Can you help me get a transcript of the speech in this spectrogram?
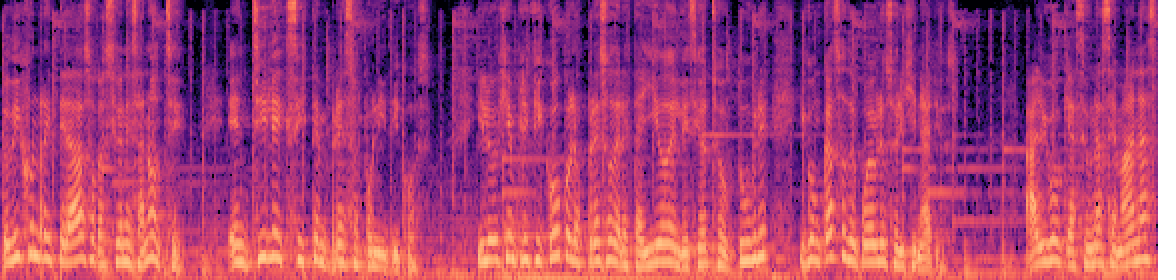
lo dijo en reiteradas ocasiones anoche. En Chile existen presos políticos. Y lo ejemplificó con los presos del estallido del 18 de octubre y con casos de pueblos originarios. Algo que hace unas semanas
